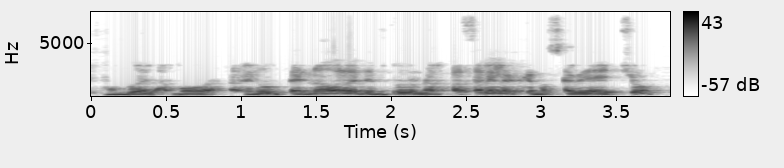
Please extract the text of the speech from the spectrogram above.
el mundo de la moda. También un tenor dentro de una pasarela que no se había hecho,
